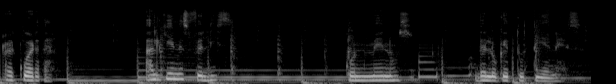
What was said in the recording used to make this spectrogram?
Recuerda, alguien es feliz con menos de lo que tú tienes.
